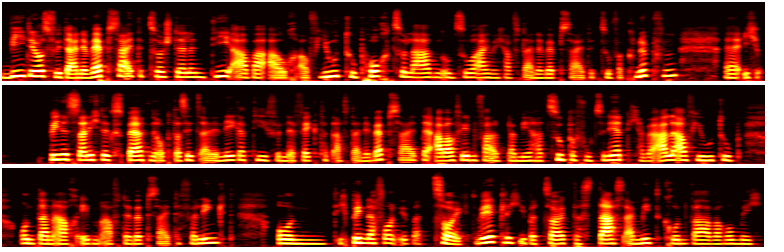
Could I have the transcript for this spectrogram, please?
Videos für deine Webseite zu erstellen, die aber auch auf YouTube hochzuladen und so eigentlich auf deine Webseite zu verknüpfen. Äh, ich bin jetzt da nicht Experten, ob das jetzt einen negativen Effekt hat auf deine Webseite, aber auf jeden Fall bei mir hat es super funktioniert. Ich habe alle auf YouTube und dann auch eben auf der Webseite verlinkt und ich bin davon überzeugt, wirklich überzeugt, dass das ein Mitgrund war, warum ich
